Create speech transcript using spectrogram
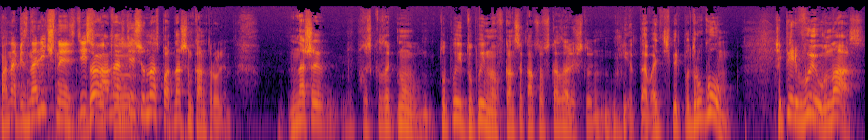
Она безналичная, здесь да, вот, она э, здесь у нас под нашим контролем. Наши, так сказать, ну, тупые-тупые, но в конце концов сказали, что нет, давайте теперь по-другому. Теперь вы у нас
